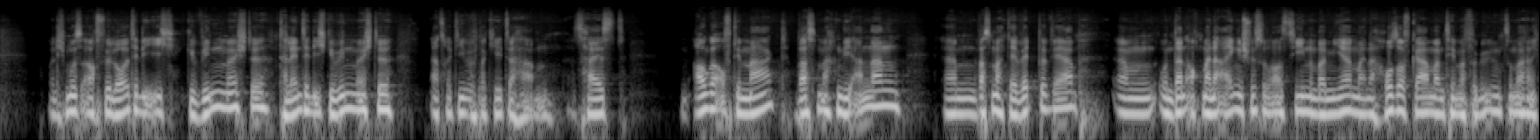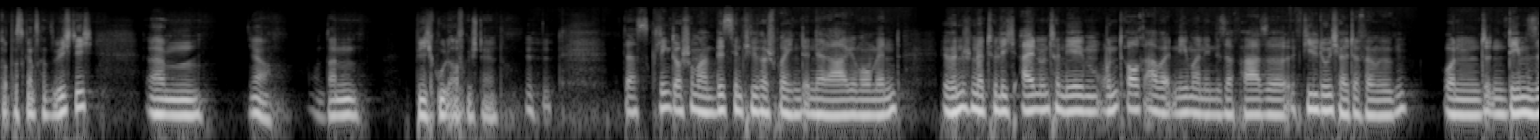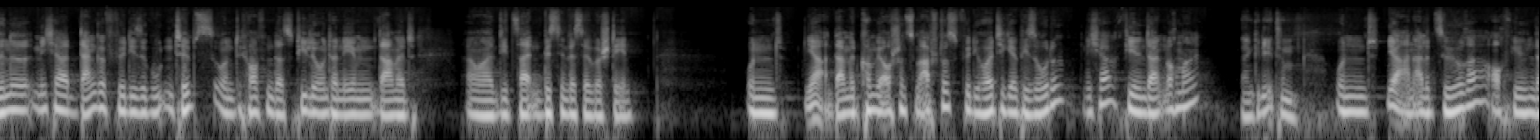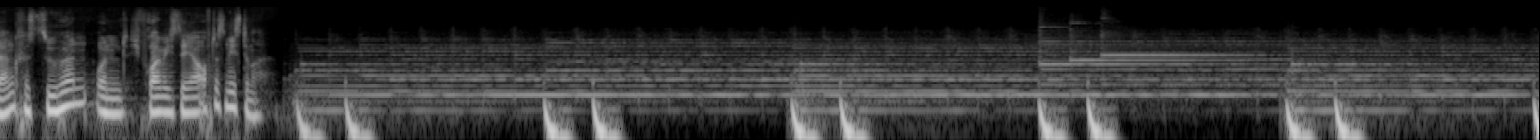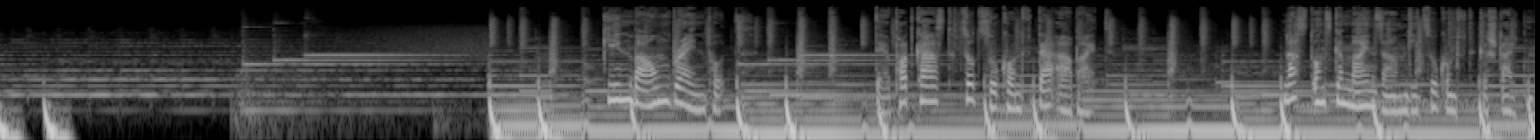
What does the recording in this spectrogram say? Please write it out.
Und ich muss auch für Leute, die ich gewinnen möchte, Talente, die ich gewinnen möchte, attraktive Pakete haben. Das heißt, ein Auge auf dem Markt, was machen die anderen, ähm, was macht der Wettbewerb ähm, und dann auch meine eigenen Schlüssel rausziehen und bei mir meine Hausaufgaben beim Thema Vergütung zu machen. Ich glaube, das ist ganz, ganz wichtig. Ähm, ja, und dann bin ich gut aufgestellt. Das klingt auch schon mal ein bisschen vielversprechend in der Lage im Moment. Wir wünschen natürlich allen Unternehmen und auch Arbeitnehmern in dieser Phase viel Durchhaltevermögen und in dem Sinne, Micha, danke für diese guten Tipps und ich hoffe, dass viele Unternehmen damit mal, die Zeit ein bisschen besser überstehen. Und ja, damit kommen wir auch schon zum Abschluss für die heutige Episode. Micha, vielen Dank nochmal. Danke dir, Tim. Und ja, an alle Zuhörer auch vielen Dank fürs Zuhören und ich freue mich sehr auf das nächste Mal. Kienbaum Brainput. Der Podcast zur Zukunft der Arbeit. Lasst uns gemeinsam die Zukunft gestalten.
